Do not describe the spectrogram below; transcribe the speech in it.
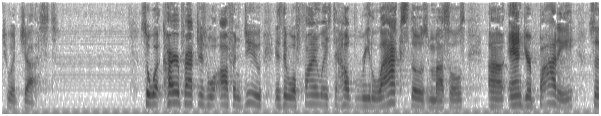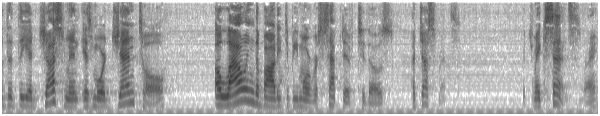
to adjust. So, what chiropractors will often do is they will find ways to help relax those muscles uh, and your body so that the adjustment is more gentle, allowing the body to be more receptive to those adjustments. Which makes sense, right?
